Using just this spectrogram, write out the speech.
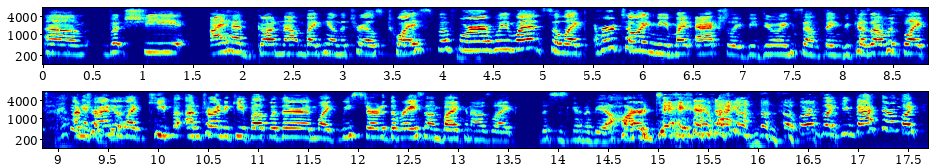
Um, but she, I had gone mountain biking on the trails twice before we went, so like her towing me might actually be doing something because I was like, I I'm could trying to it. like keep, I'm trying to keep up with her, and like we started the race on bike, and I was like. This is gonna be a hard day. like, Lauren's like, "You back there?" I'm like,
